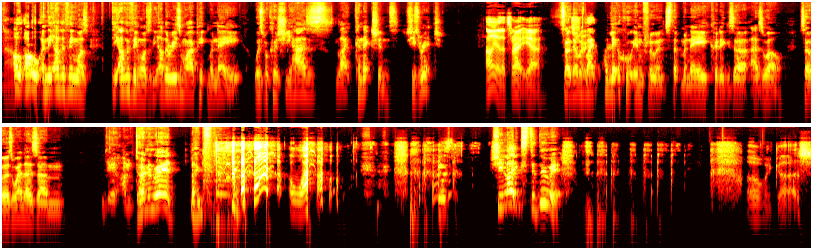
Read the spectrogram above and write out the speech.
no. Oh, oh, and the other thing was the other thing was the other reason why I picked Monet was because she has like connections. She's rich. Oh, yeah, that's right. Yeah. So That's there was true. like political influence that Monet could exert as well. So as well as um yeah, I'm turning red. Like wow. she likes to do it. Oh my gosh.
